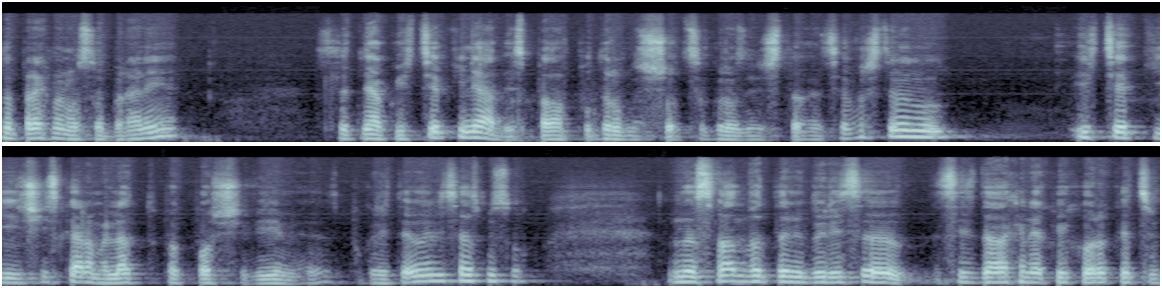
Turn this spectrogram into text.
направихме едно събрание. След някои изцепки няма да изпадам в подробности, защото са грозни неща, не се връщаме, но изцепки ще изкараме лято, пък после ще видим. е, Покрите, нали сега смисъл? На сватбата ми дори са, се издадаха някои хора, като се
